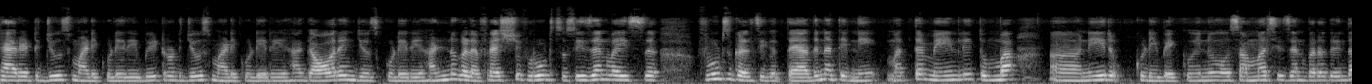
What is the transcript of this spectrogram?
ಕ್ಯಾರೆಟ್ ಜ್ಯೂಸ್ ಮಾಡಿ ಕುಡೀರಿ ಬೀಟ್ರೂಟ್ ಜ್ಯೂಸ್ ಮಾಡಿ ಕುಡೀರಿ, ಹಾಗೆ ಆರೆಂಜ್ ಜ್ಯೂಸ್ ಕುಡೀರಿ, ಹಣ್ಣುಗಳ ಫ್ರೆಶ್ ಫ್ರೂಟ್ಸ್ ಸೀಸನ್ ವೈಸ್ ಫ್ರೂಟ್ಸ್ಗಳು ಸಿಗುತ್ತೆ. ಅದನ್ನ ತಿನ್ನಿ. ಮತ್ತೆ ಮೇನ್ಲಿ ತುಂಬಾ ನೀರು ಕುಡಿಬೇಕು. ಇನ್ನು ಸಮ್ಮರ್ ಸೀಸನ್ ಬರೋದ್ರಿಂದ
